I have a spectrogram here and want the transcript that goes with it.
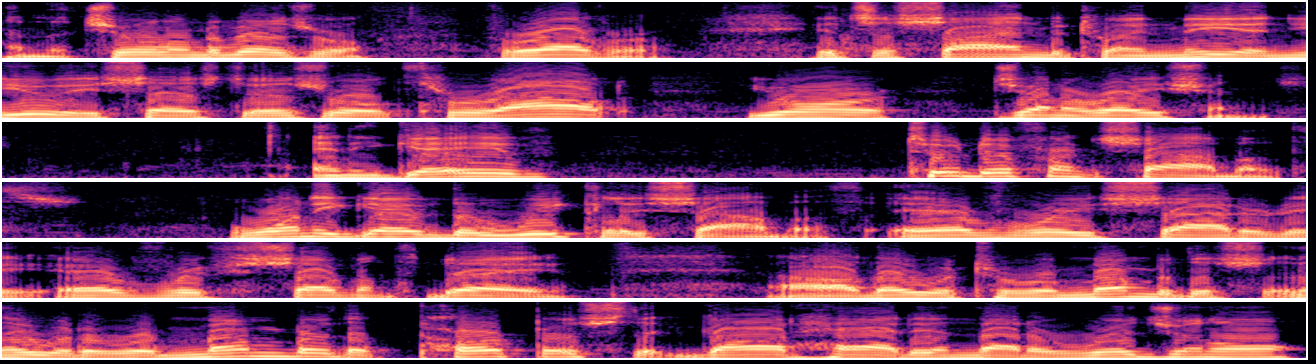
and the children of Israel forever. It's a sign between me and you, he says to Israel, throughout your generations. And he gave two different Sabbaths. One, he gave the weekly Sabbath every Saturday, every seventh day. Uh, they were to remember this. They were to remember the purpose that God had in that original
